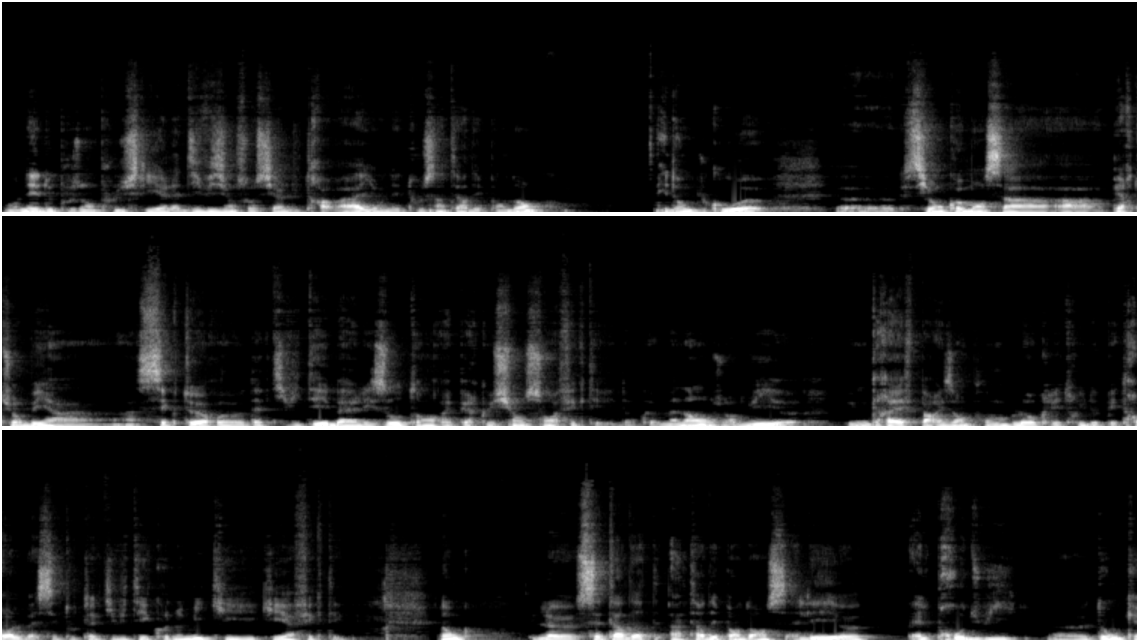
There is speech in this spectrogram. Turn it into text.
On est de plus en plus lié à la division sociale du travail, on est tous interdépendants. Et donc du coup, euh, euh, si on commence à, perturber un, secteur euh, d'activité, ben, les autres en répercussion sont affectés. Donc maintenant, aujourd'hui, une grève par exemple où on bloque les trucs de pétrole, ben, c'est toute l'activité économique qui, est affectée. Donc cette interdépendance, elle est elle produit donc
